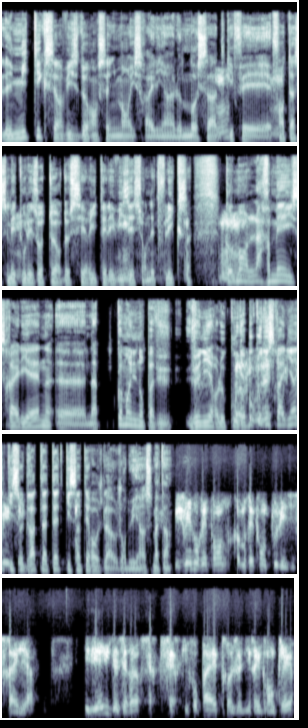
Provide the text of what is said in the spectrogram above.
les mythiques services de renseignement israéliens, le Mossad Mhm. qui fait Mhm. fantasmer Mhm. tous les auteurs de séries télévisées sur Netflix, comment l'armée israélienne, euh, n'a- comment ils n'ont pas vu venir le coup? Il y a beaucoup d'Israéliens qui se grattent la tête, qui s'interrogent là aujourd'hui, hein, ce matin. Je vais vous répondre comme répondent tous les Israéliens. Il y a eu des erreurs, certes. Il ne faut pas être, je dirais, grand clair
